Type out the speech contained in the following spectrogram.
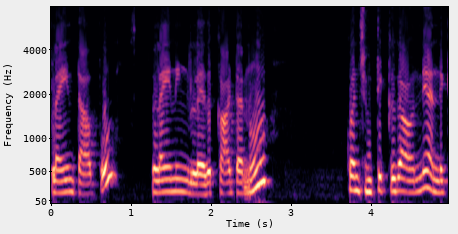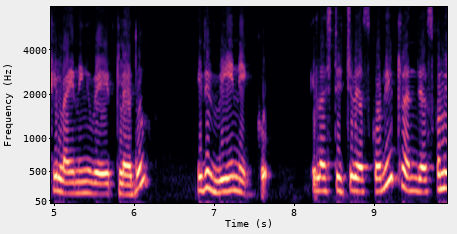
Plain top. లైనింగ్ లేదు. కాటను కొంచెం థిక్గా ఉంది. అందుకే లైనింగ్ వేయట్లేదు. ఇది వీ నెక్. ఇలా స్టిచ్ వేసుకొని ట్రన్ చేసుకొని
